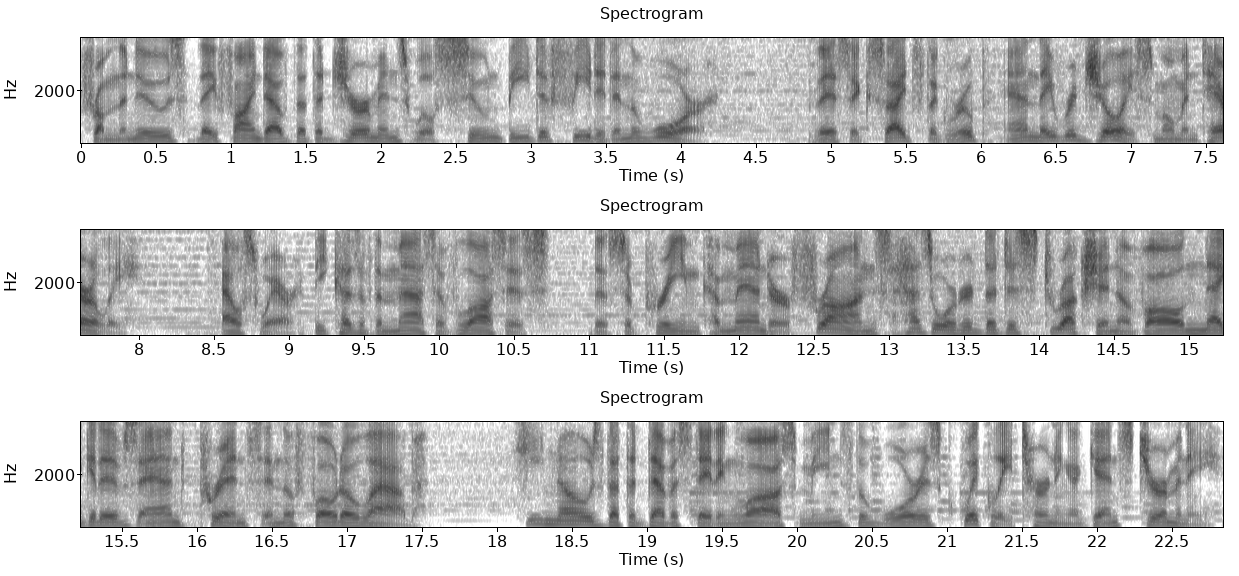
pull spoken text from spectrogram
From the news, they find out that the Germans will soon be defeated in the war. This excites the group and they rejoice momentarily. Elsewhere, because of the massive losses, the Supreme Commander Franz has ordered the destruction of all negatives and prints in the photo lab. He knows that the devastating loss means the war is quickly turning against Germany.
